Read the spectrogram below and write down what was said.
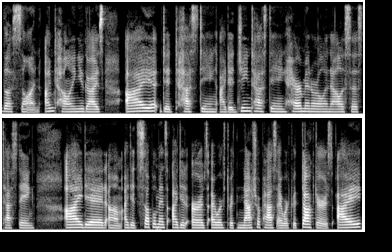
the sun. I'm telling you guys, I did testing, I did gene testing, hair mineral analysis testing. I did um, I did supplements, I did herbs, I worked with naturopaths, I worked with doctors, I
